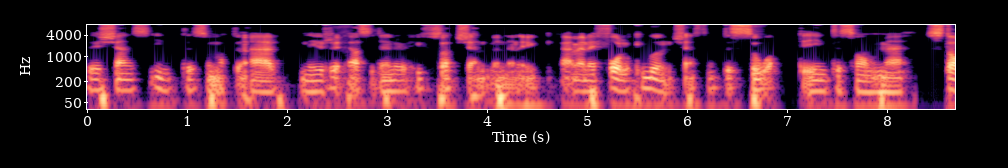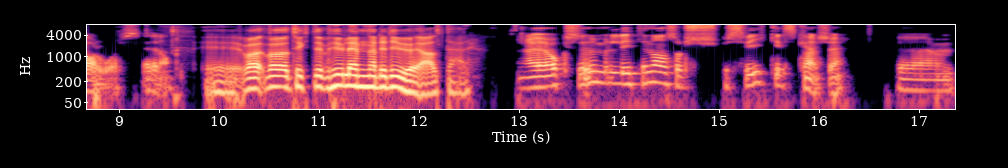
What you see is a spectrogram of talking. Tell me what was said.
det känns inte som att den är, den är alltså den är hyfsat känd men den är jag menar i folkmun känns det inte så. Det är inte som eh, Star Wars eller något. Eh, vad, vad tyckte, hur lämnade du allt det här? Eh, också lite någon sorts besvikelse kanske. Ehm,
